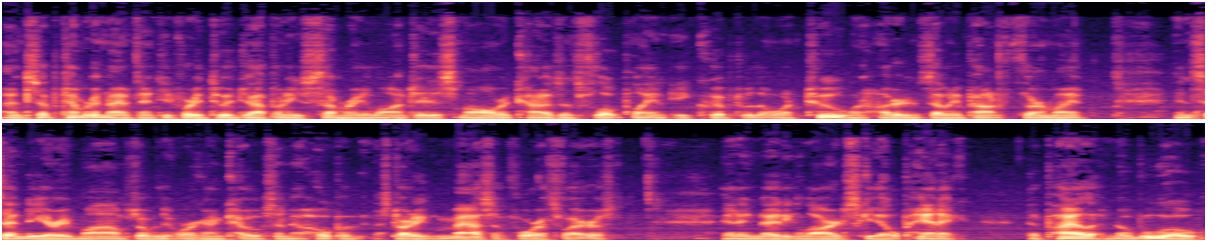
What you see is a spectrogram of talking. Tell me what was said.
on September 9, 1942, a Japanese submarine launched a small reconnaissance float plane equipped with two 170 pound thermite incendiary bombs over the Oregon coast in the hope of starting massive forest fires and igniting large scale panic. The pilot Nobuo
